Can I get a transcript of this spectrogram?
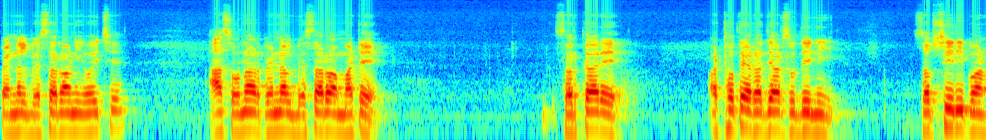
પેનલ બેસાડવાની હોય છે. આ સોનાર પેનલ બેસાડવા માટે સરકારે અઠોતેર હજાર સુધીની સબસિડી પણ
